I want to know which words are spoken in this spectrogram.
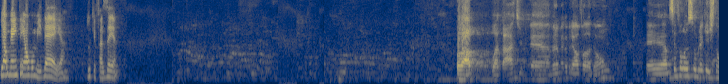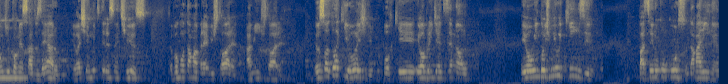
E alguém tem alguma ideia do que fazer? Olá, boa tarde. É, meu nome é Gabriel Valadão. É, você falou sobre a questão de começar do zero. Eu achei muito interessante isso. Eu vou contar uma breve história, a minha história. Eu só estou aqui hoje porque eu aprendi a dizer não. Eu, em 2015, passei no concurso da Marinha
